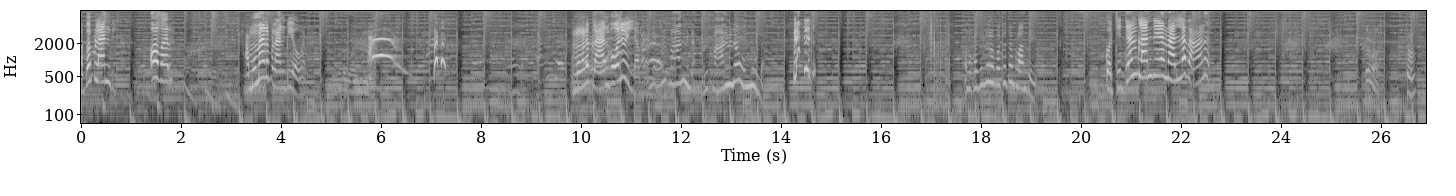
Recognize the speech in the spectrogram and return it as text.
അപ്പൊ പ്ലാൻ ബി ഓവർ അമ്മൂമ്മയുടെ പ്ലാൻ ബി ഓവർ അമ്മൂമ്മയുടെ പ്ലാൻ പോലും ഇല്ല. പ്ലാനുമില്ല ഒരു പ്ലാനുമില്ല ഒന്നുമില്ല അവിടെ കൊച്ചച്ഛനെ കൊച്ചച്ഛൻ പ്ലാൻ ചെയ്യും കൊച്ചിച്ചാൻ പ്ലാൻ ചെയ്യാൻ നല്ലതാണ്. അതങ്ങനെ കാണുമോ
